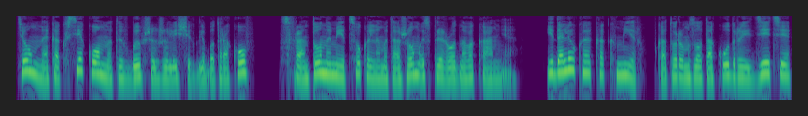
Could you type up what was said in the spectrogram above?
Темная, как все комнаты в бывших жилищах для батраков, с фронтонами и цокольным этажом из природного камня. И далекая, как мир, в котором златокудрые дети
